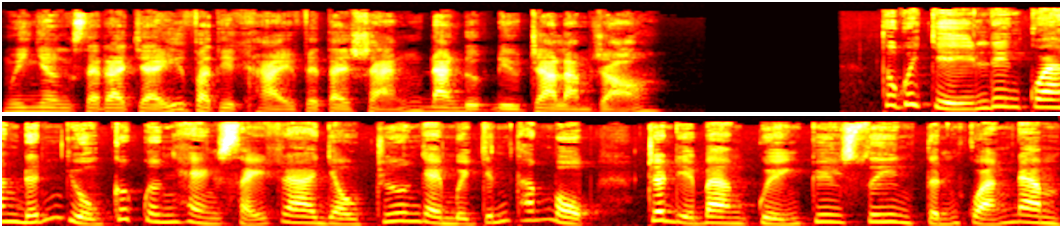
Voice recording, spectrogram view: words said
Nguyên nhân xảy ra cháy và thiệt hại về tài sản đang được điều tra làm rõ. Thưa quý vị, liên quan đến vụ cướp ngân hàng xảy ra vào trưa ngày 19 tháng 1 trên địa bàn huyện Duy Xuyên, tỉnh Quảng Nam,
